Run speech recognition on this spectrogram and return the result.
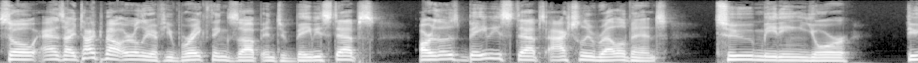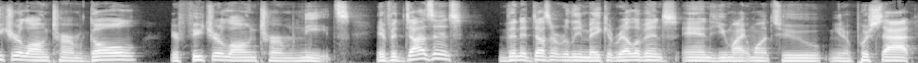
So, as I talked about earlier, if you break things up into baby steps, are those baby steps actually relevant to meeting your future long term goal, your future long term needs? If it doesn't, then it doesn't really make it relevant, and you might want to, you know, push that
